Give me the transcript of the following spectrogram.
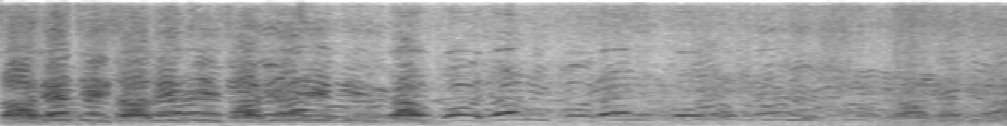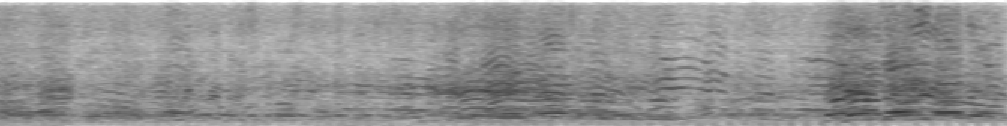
సాధించి సాధించి. Get out of!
